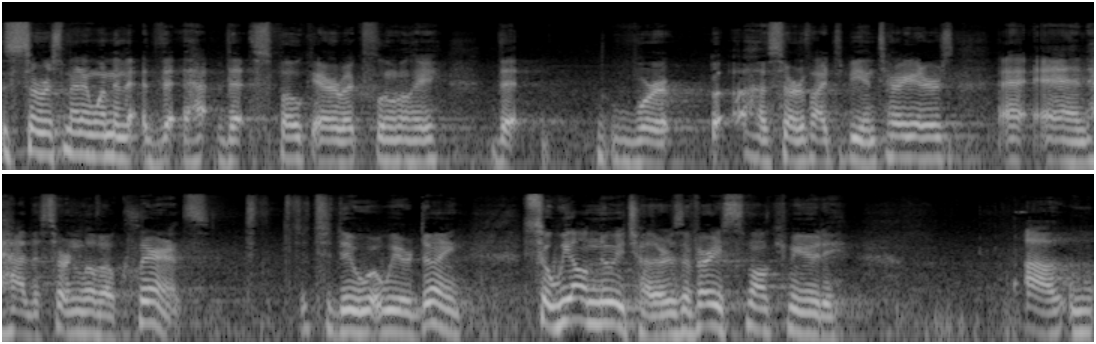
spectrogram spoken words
servicemen and women that, that, that spoke Arabic fluently, that were uh, certified to be interrogators and had a certain level of clearance to, to do what we were doing. So we all knew each other. It was a very small community. Uh,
